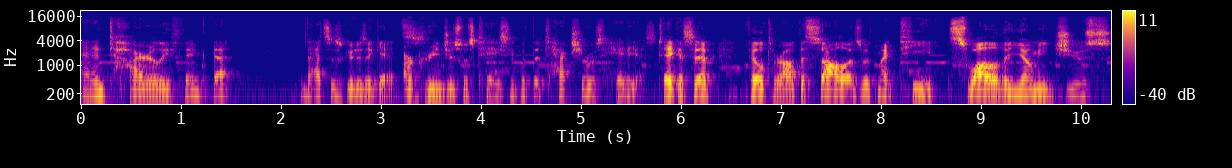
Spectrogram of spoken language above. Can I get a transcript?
and entirely think that that's as good as it gets. Our green juice was tasty, but the texture was hideous. Take a sip, filter out the solids with my teeth, swallow the yummy juice,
